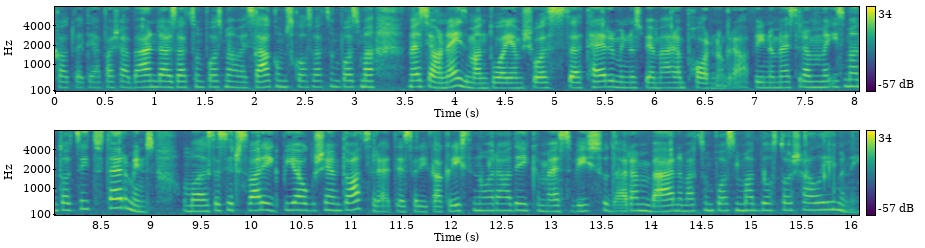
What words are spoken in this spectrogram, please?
kaut vai tajā pašā bērndārza vecumposmā vai sākuma skolas vecumposmā, mēs jau neizmantojam šos eh, terminus, piemēram, pornogrāfiju. Nu, mēs varam izmantot citus terminus. Un, man liekas, tas ir svarīgi pieaugušiem to atcerēties. Arī kā Krista norādīja, ka mēs visu darām bērna vecumposma atbilstošā līmenī.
